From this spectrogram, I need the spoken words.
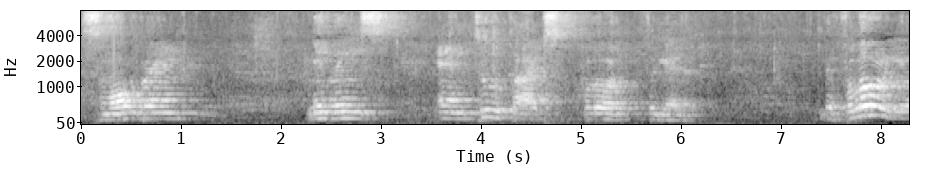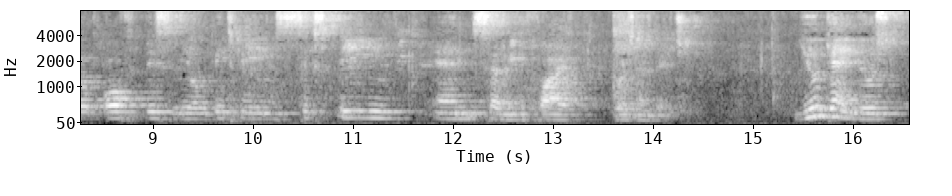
small grain, middlings, and two types flour together. The flour yield of this mill between 16 and 75 percentage. You can use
